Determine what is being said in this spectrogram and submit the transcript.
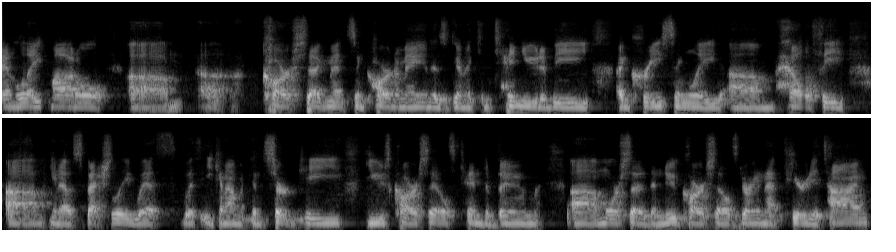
and late model um, uh, car segments and car demand is going to continue to be increasingly um, healthy. Um, you know, especially with with economic uncertainty, used car sales tend to boom uh, more so than new car sales during that period of time.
